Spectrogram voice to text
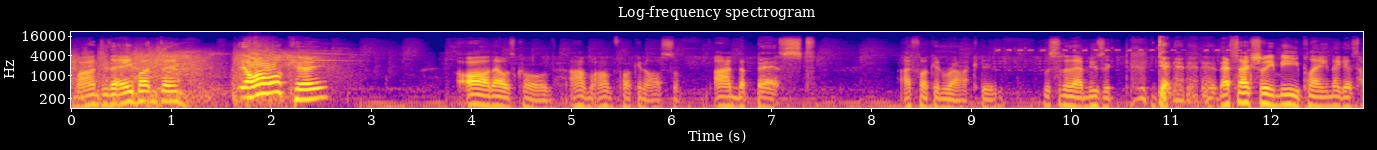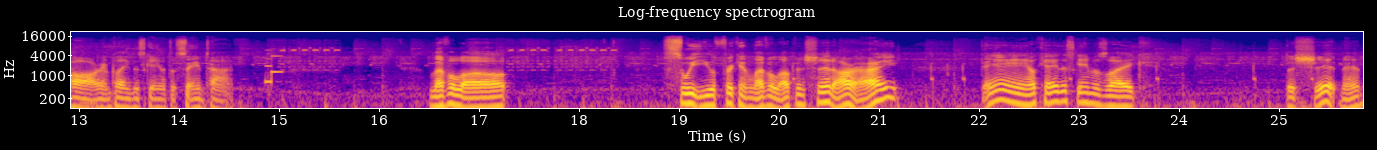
Come on, do the A button thing. Oh, okay. Oh, that was cold. I'm, I'm fucking awesome. I'm the best. I fucking rock, dude. Listen to that music. That's actually me playing the guitar and playing this game at the same time. Level up. Sweet, you freaking level up and shit? Alright. Dang, okay, this game is like... The shit, man.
